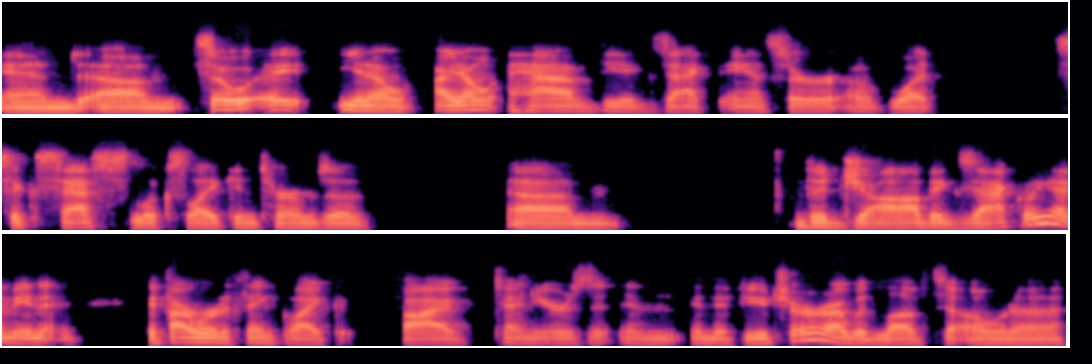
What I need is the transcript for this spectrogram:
And um, so, eh, you know, I don't have the exact answer of what success looks like in terms of um, the job exactly. I mean, if I were to think like five, ten years in in the future, I would love to own a,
